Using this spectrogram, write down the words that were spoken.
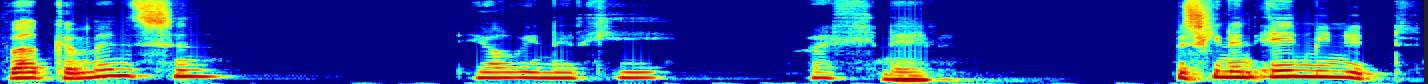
welke mensen jouw energie wegnemen. Misschien in één minuut.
